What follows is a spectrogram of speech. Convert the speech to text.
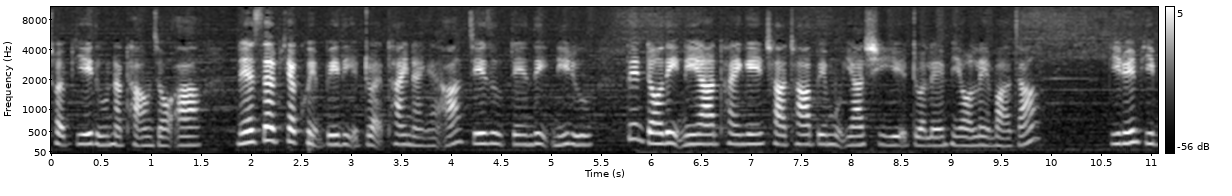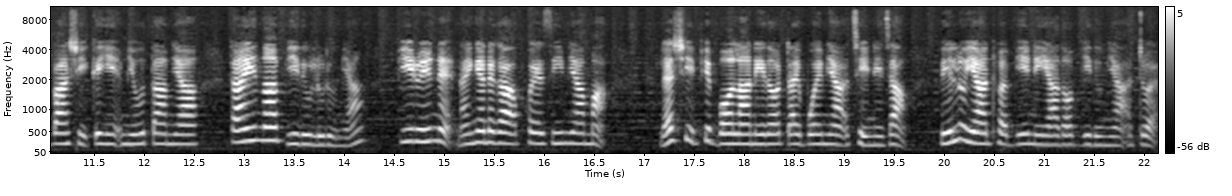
ထွက်ပြေးသူ2000ကျော်အားနေဆက်ဖြတ်ခွင့်ပေးသည့်အတွက်ထိုင်းနိုင်ငံအားကျေးဇူးတင်သည့်ဤသူတင့်တော်သည့်နေရာထိုင်ခင်းချထားပေးမှုရရှိရေးအတွက်လည်းမျှော်လင့်ပါကြောင်းပြည်တွင်းပြည်ပရှိကရင်အမျိုးသားများ တိုင်းရင်းသားပြည်သူလူထုများပြည်တွင်းနဲ့နိုင်ငံတကာအဖွဲ့အစည်းများမှလက်ရှိဖြစ်ပေါ်လာနေသောတိုက်ပွဲများအခြေအနေကြောင့်ဘေးလွတ်ရာထွက်ပြေးနေရသောပြည်သူများအတွက်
